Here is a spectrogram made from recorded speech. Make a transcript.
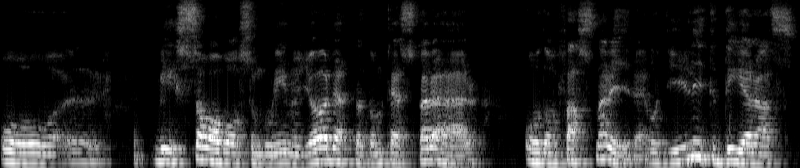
Och eh, vissa av oss som går in och gör detta, de testar det här och de fastnar i det. Och det är ju lite deras...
